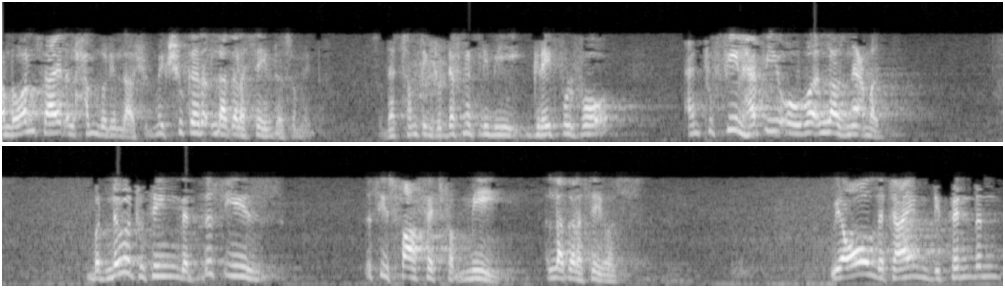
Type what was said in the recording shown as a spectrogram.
on the one side, Alhamdulillah, should make shukr Allah Ta'ala saved us from it. So that's something to definitely be grateful for and to feel happy over Allah's ni'mat. But never to think that this is, this is far-fetched from me. Allah Ta'ala save us. We are all the time dependent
